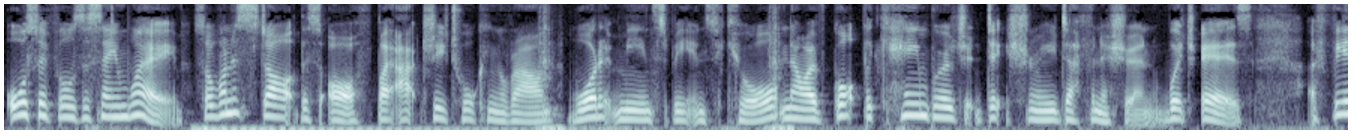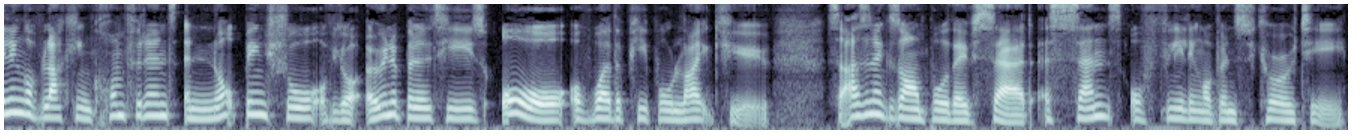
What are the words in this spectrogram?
also feels the same way. So I want to start this off by actually talking around what it means to be insecure. Now, I've got the Cambridge Dictionary definition, which is a feeling of lacking confidence and not being sure of your own abilities or of whether people like you. So, as an example, they've said a sense or feeling of insecurity.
